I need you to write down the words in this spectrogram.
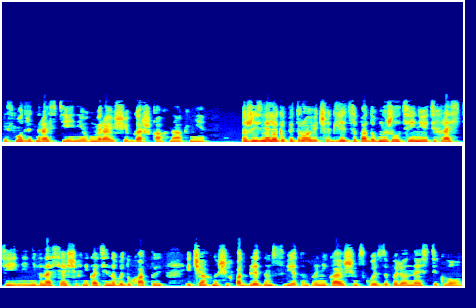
и смотрит на растения, умирающие в горшках на окне. Жизнь Олега Петровича длится подобно желтению этих растений, не выносящих никотиновой духоты и чахнущих под бледным светом, проникающим сквозь запыленное стекло.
